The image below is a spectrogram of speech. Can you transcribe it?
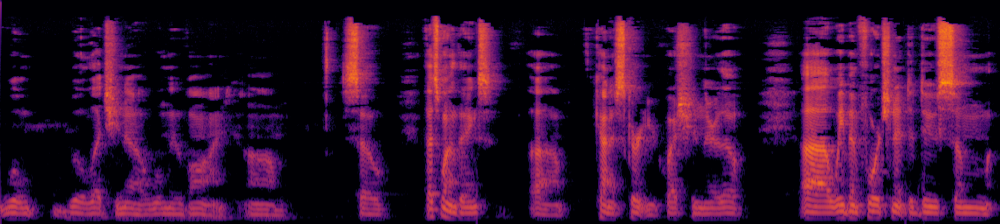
we'll we'll let you know. We'll move on. Um, so that's one of the things. Um, kind of skirting your question there, though. Uh, we've been fortunate to do some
